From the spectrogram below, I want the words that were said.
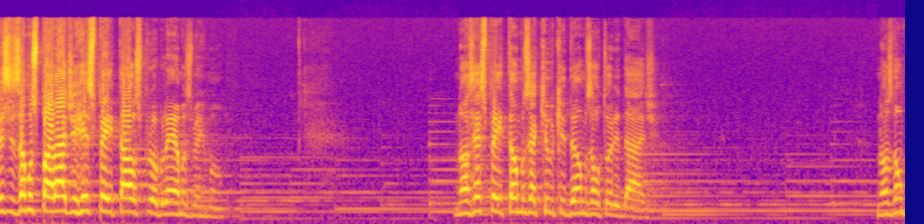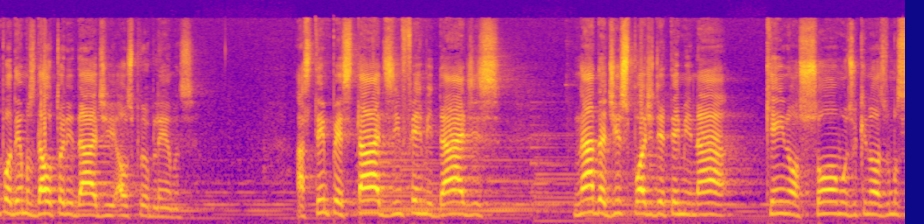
Precisamos parar de respeitar os problemas, meu irmão nós respeitamos aquilo que damos autoridade. Nós não podemos dar autoridade aos problemas. As tempestades, enfermidades, nada disso pode determinar quem nós somos, o que nós vamos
